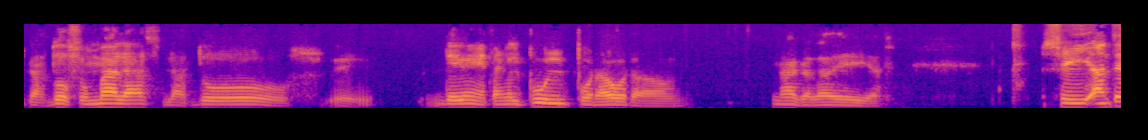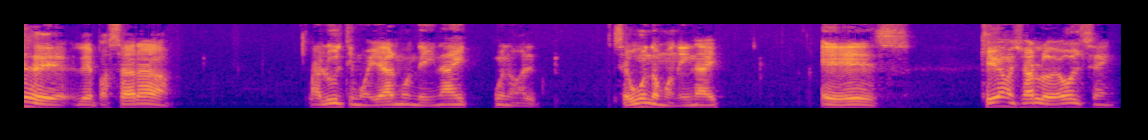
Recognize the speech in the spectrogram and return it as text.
Las dos son malas, las dos eh, deben estar en el pool por ahora. Nada que hablar de ellas. Sí, antes de, pasar a, al último ya al Monday Night, bueno, al segundo Monday Night, es que iba a mencionar lo de Olsen,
